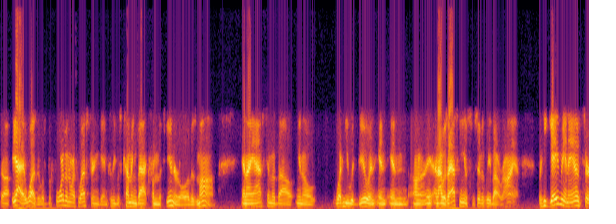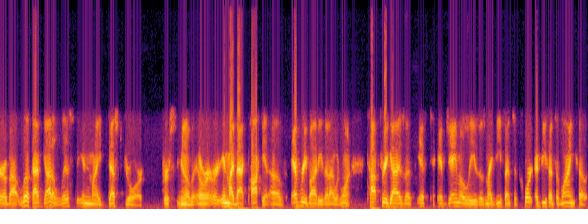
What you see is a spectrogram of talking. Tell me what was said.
Uh, yeah, it was. It was before the Northwestern game because he was coming back from the funeral of his mom, and I asked him about you know what he would do, and and and, uh, and I was asking him specifically about Ryan, but he gave me an answer about look, I've got a list in my desk drawer per, you know, or, or in my back pocket of everybody that I would want. Top three guys that if if JMO leaves as my defensive court, a defensive line coach.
